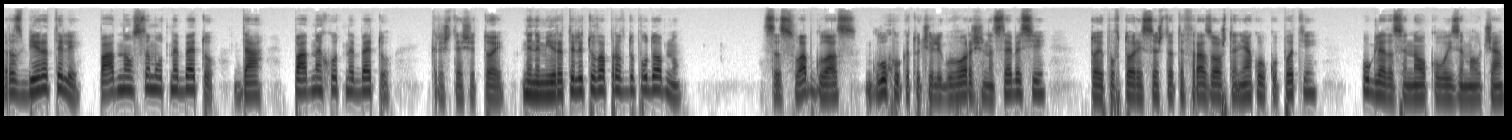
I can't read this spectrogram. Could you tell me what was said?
Разбирате ли? Паднал съм от небето! Да, паднах от небето! крещеше той. Не намирате ли това правдоподобно? С слаб глас, глухо като че ли говореше на себе си, той повтори същата фраза още няколко пъти, огледа се наоколо и замълча.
